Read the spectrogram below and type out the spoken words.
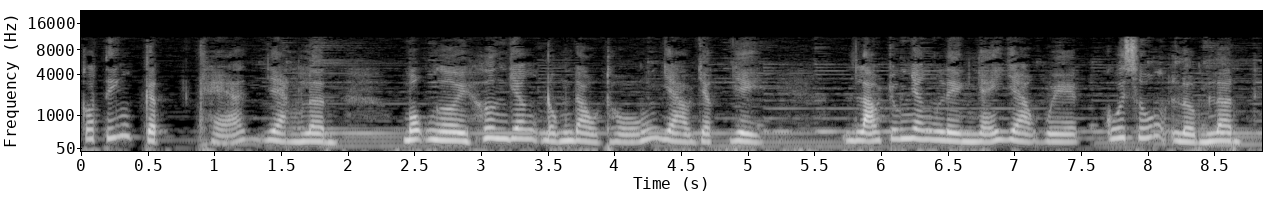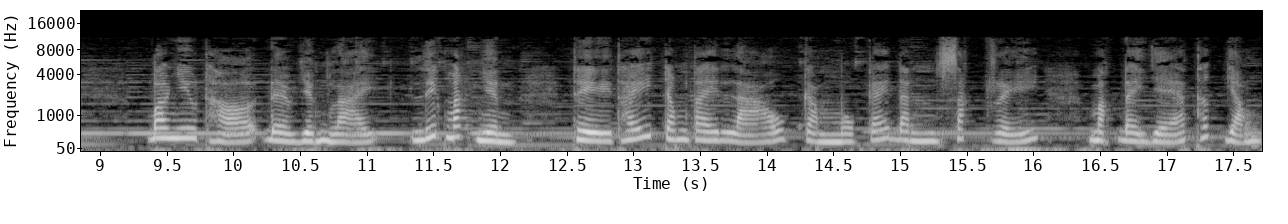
có tiếng kịch khẽ vang lên, một người hương dân đụng đầu thủng vào vật gì. Lão chủ nhân liền nhảy vào quyệt, cúi xuống lượm lên. Bao nhiêu thợ đều dừng lại, liếc mắt nhìn, thì thấy trong tay lão cầm một cái đanh sắt rỉ, mặt đầy vẻ thất vọng.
